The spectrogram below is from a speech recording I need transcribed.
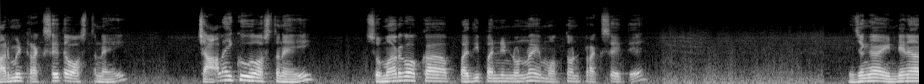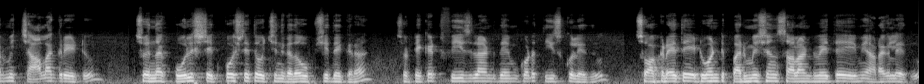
ఆర్మీ ట్రక్స్ అయితే వస్తున్నాయి. చాలా ఎక్కువగా వస్తున్నాయి. సుమారుగా ఒక పది పన్నెండు ఉన్నాయి మొత్తం ట్రక్స్ అయితే. నిజంగా ఇండియన్ ఆర్మీ చాలా గ్రేటు. సో ఇందాక పోలీస్ చెక్ పోస్ట్ అయితే వచ్చింది కదా ఉప్షి దగ్గర. సో టికెట్ ఫీజు లాంటిది ఏమి కూడా తీసుకోలేదు. సో అక్కడైతే ఎటువంటి పర్మిషన్స్ అలాంటివి అయితే ఏమీ అడగలేదు.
